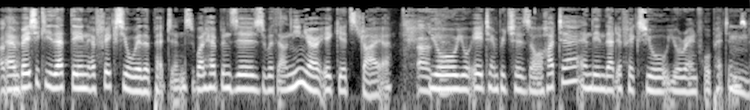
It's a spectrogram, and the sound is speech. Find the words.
Okay. And basically, that then affects your weather patterns. What happens is with El Nino, it gets drier. Okay. Your your air temperatures are hotter, and then that affects your your rainfall patterns. Mm.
